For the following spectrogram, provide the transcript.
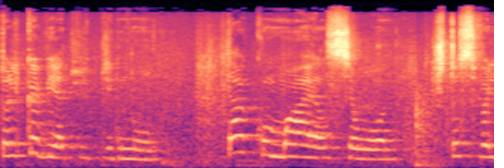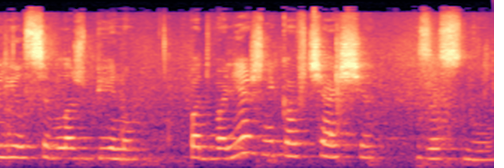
только ветви пригнул. Так умаялся он, что свалился в ложбину. Под валежником в чаще заснул.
